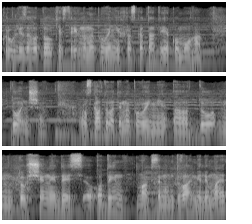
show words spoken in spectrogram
круглі заготовки, все рівно ми повинні їх розкатати якомога тоньше. Розкатувати ми повинні е, до товщини десь 1, максимум 2 мм.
